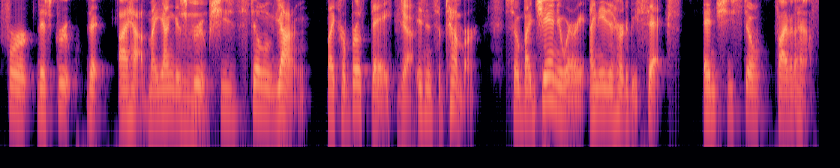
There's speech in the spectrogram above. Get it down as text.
for this group that I have. My youngest Mm. group, she's still young. Like her birthday Yeah. is in September, so by January, I needed her to be six, and she's still five and a half.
